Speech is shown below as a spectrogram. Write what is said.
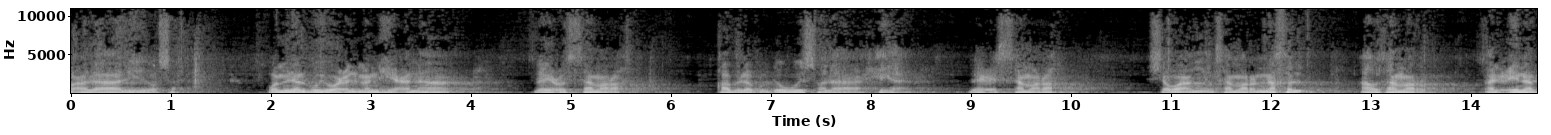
وعلى آله وصحبه. ومن البيوع المنهي عنها بيع الثمرة قبل بدو صلاحها. بيع الثمرة سواء من ثمر النخل أو ثمر العنب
